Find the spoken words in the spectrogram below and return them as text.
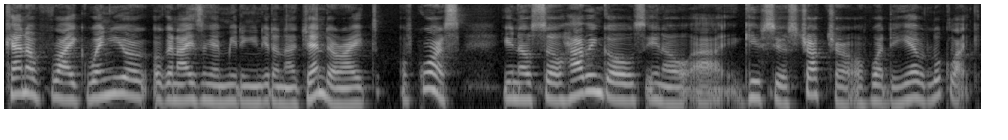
Kind of like when you're organizing a meeting you need an agenda right? Of course you know so having goals you know uh, gives you a structure of what the year would look like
